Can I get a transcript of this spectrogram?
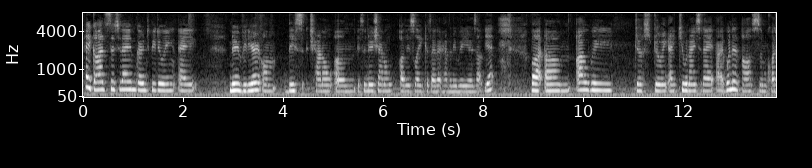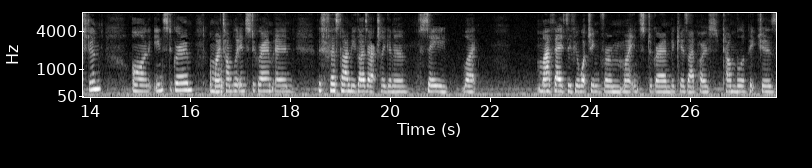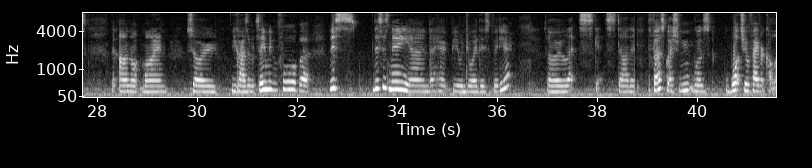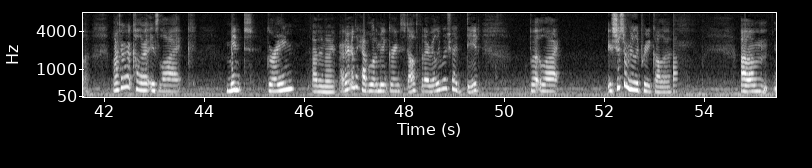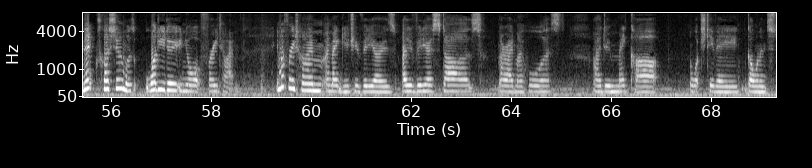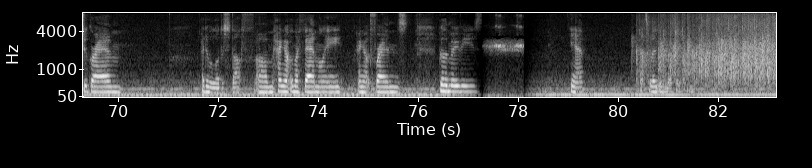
Hey guys, so today I'm going to be doing a new video on this channel. Um, it's a new channel, obviously, because I don't have any videos up yet. But um, I will be just doing a Q&A today. I went and asked some questions on Instagram, on my Tumblr Instagram, and this is the first time you guys are actually going to see, like, my face if you're watching from my Instagram because I post Tumblr pictures that are not mine. So you guys haven't seen me before, but this this is me and I hope you enjoy this video. So let's get started. The first question was what's your favorite color? My favorite color is like mint green. I don't know. I don't really have a lot of mint green stuff, but I really wish I did. But like it's just a really pretty color. Um, next question was what do you do in your free time? In my free time, I make YouTube videos. I do video stars. I ride my horse. I do makeup. I watch TV. Go on Instagram. I do a lot of stuff. Um, hang out with my family. Hang out with friends. Go to the movies. Yeah, that's what I do in my free time.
